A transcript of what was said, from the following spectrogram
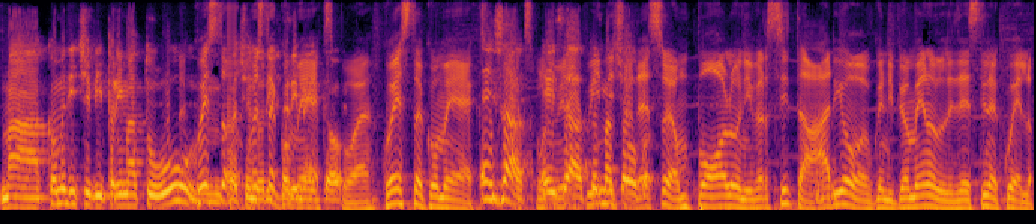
Ma come dicevi prima tu, questo, questo è come Expo, eh. questo è come Expo. Esatto, Expo esatto. 2015, adesso è un polo universitario, quindi più o meno il destino è quello.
